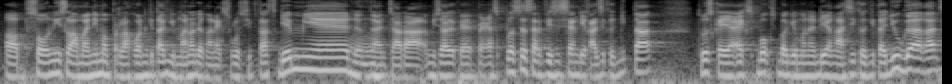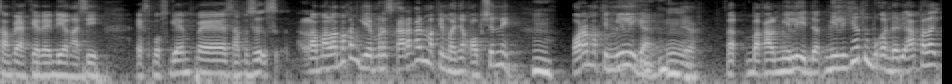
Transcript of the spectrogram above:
eh, Sony selama ini memperlakukan kita gimana dengan eksklusivitas gamenya dengan cara misalnya kayak PS Plus ya services yang dia kasih ke kita. Terus kayak Xbox bagaimana dia ngasih ke kita juga kan sampai akhirnya dia ngasih Xbox Game Pass apa lama-lama kan gamer sekarang kan makin banyak option nih. Orang makin milih kan. Iya. Ba- bakal milih. Milihnya tuh bukan dari apa lagi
